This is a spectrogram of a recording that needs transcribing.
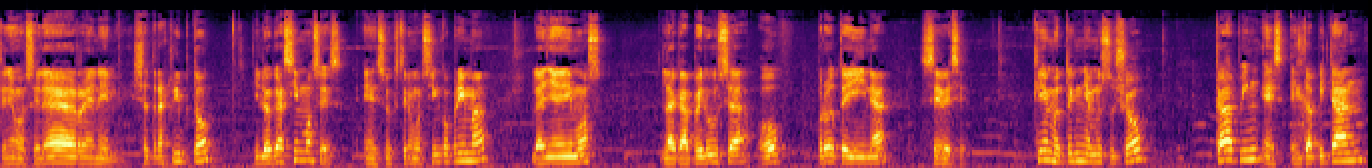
tenemos el ARNM ya transcripto y lo que hacemos es, en su extremo 5' le añadimos la caperuza o proteína CBC. ¿Qué hemotecnia me uso yo? Capping es el capitán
